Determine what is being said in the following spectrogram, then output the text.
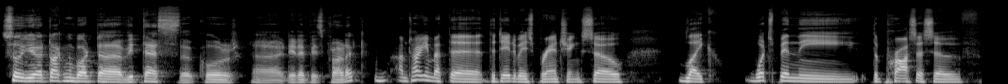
So you're talking about uh, Vitess, the core uh, database product. I'm talking about the the database branching. So, like, what's been the the process of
